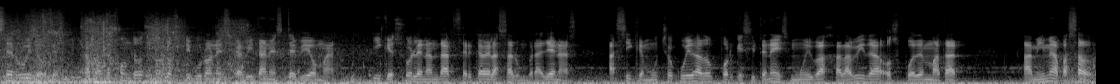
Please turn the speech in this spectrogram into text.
Ese ruido que escuchamos de fondo son los tiburones que habitan este bioma y que suelen andar cerca de las alumbrallenas, así que mucho cuidado porque si tenéis muy baja la vida os pueden matar. A mí me ha pasado.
